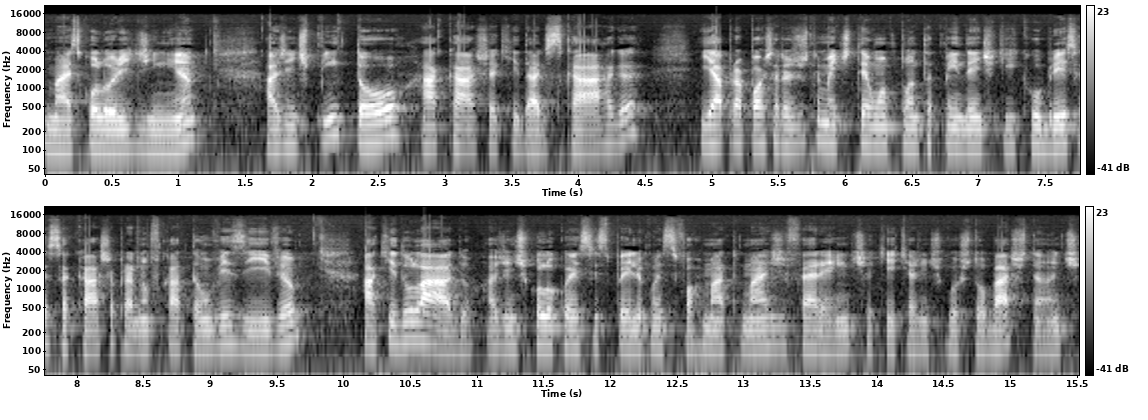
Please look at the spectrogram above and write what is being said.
Mais coloridinha. A gente pintou a caixa aqui da descarga e a proposta era justamente ter uma planta pendente que cobrisse essa caixa para não ficar tão visível. Aqui do lado, a gente colocou esse espelho com esse formato mais diferente aqui, que a gente gostou bastante.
